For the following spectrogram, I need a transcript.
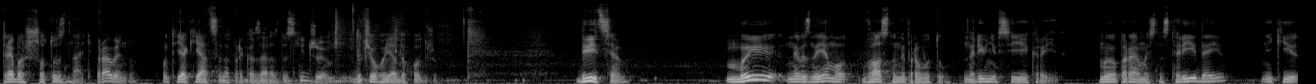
Треба що-то знати, правильно? От як я це, наприклад, зараз досліджую, до чого я доходжу. Дивіться, ми не визнаємо власну неправоту на рівні всієї країни. Ми опираємось на старі ідеї, які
